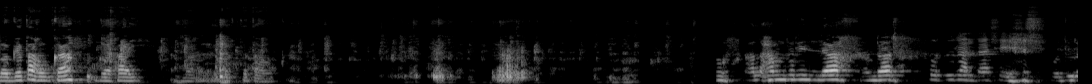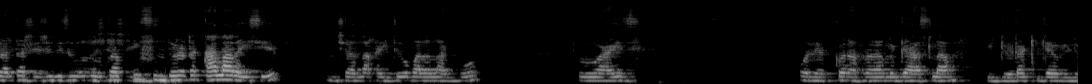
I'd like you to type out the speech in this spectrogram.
লগে থাকুকা দেখাই। দেখতে থাকুকা। আলহামদুলিল্লাহ আমরা কদু রান্না শেষ। কদু রান্না শেষ হয়ে গেছে। খুব সুন্দর একটা কালার আইছে। ইনশাল্লাহ খাইতেও ভালো লাগবো। তো আইজ অনেকক্ষণ আপনারা লগে আসলাম। ভিডিওটা কিলে হইল।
